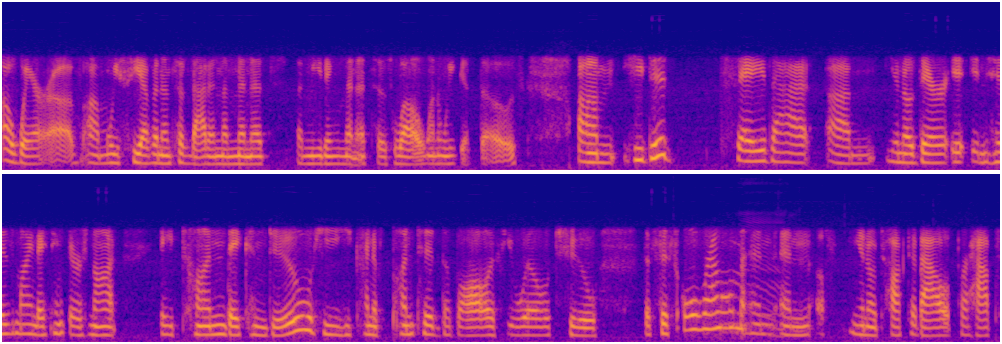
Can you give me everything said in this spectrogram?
aware of. Um, we see evidence of that in the minutes, the meeting minutes as well when we get those. Um, he did say that, um, you know, there in his mind, I think there's not a ton they can do. He, he kind of punted the ball, if you will, to the fiscal realm mm. and, and uh, you know, talked about perhaps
